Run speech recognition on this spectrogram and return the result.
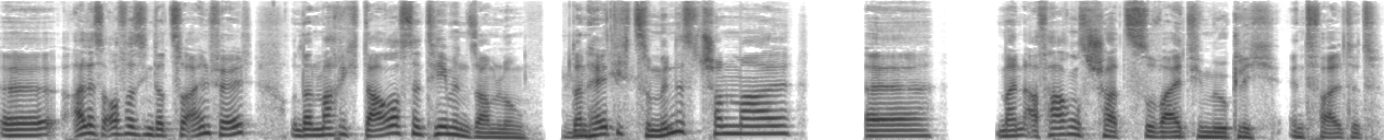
äh, alles auf, was ihnen dazu einfällt. Und dann mache ich daraus eine Themensammlung. Dann mhm. hätte ich zumindest schon mal äh, meinen Erfahrungsschatz so weit wie möglich entfaltet.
